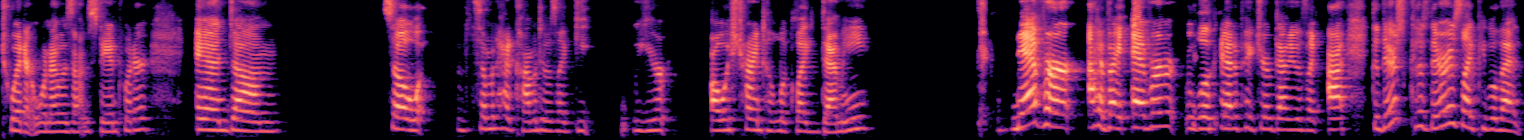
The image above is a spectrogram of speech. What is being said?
Twitter when I was on Stan Twitter. And um, so someone had commented, was like, You're always trying to look like Demi. Never have I ever looked at a picture of Demi. Was like, I, cause there's, cause there is like people that,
